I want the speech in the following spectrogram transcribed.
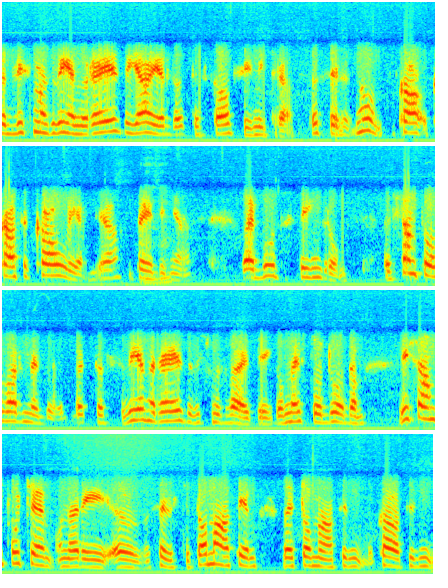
tad vismaz vienu reizi jāiedod tas kalcija nitrāts. Tas ir, nu, kā, kā saka, kauliem, ja, pēdiņās, mm -hmm. lai būtu stingrums. Pēc tam to var nedot, bet tas viena reize vismaz vajadzīga. Un mēs to dodam visām puķēm un arī uh, sevišķi tomātiem, lai tomāti kādi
